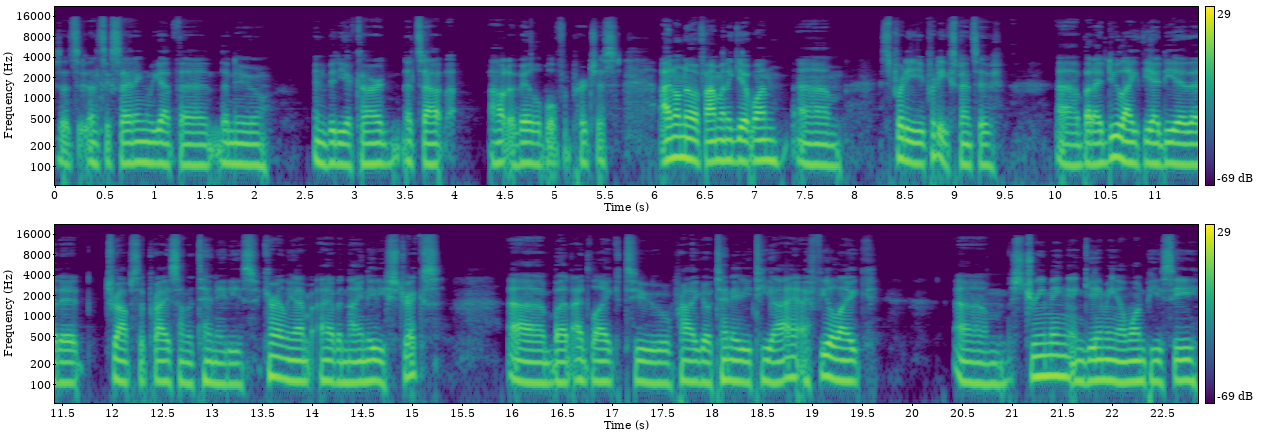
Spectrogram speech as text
So that's that's exciting. We got the the new Nvidia card that's out out available for purchase. I don't know if I'm gonna get one. Um, it's pretty pretty expensive, uh, but I do like the idea that it drops the price on the 1080s. Currently, I'm, I have a 980 Strix, uh, but I'd like to probably go 1080 Ti. I feel like um, streaming and gaming on one PC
